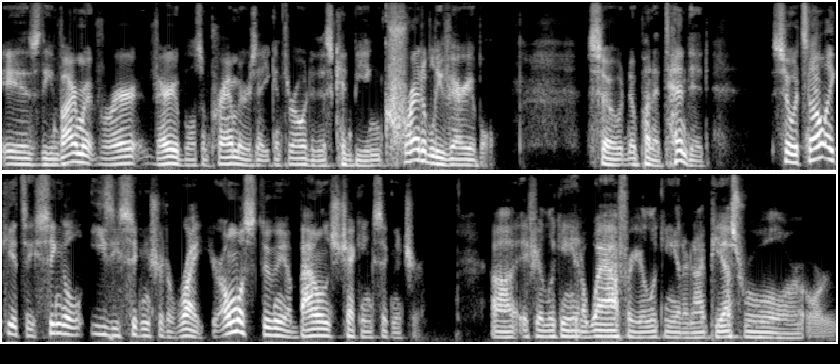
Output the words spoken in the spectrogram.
is the environment var- variables and parameters that you can throw into this can be incredibly variable. So no pun intended. So it's not like it's a single easy signature to write. You're almost doing a bounds checking signature. Uh, if you're looking at a WAF or you're looking at an IPS rule or, or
